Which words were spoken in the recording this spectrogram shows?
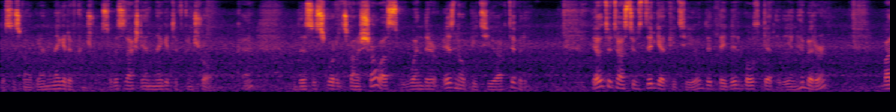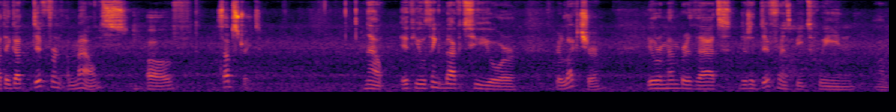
this is going to be a negative control. So this is actually a negative control. Okay, this is what it's going to show us when there is no PTU activity. The other two test tubes did get PTU, they did both get the inhibitor, but they got different amounts of substrate. Now, if you think back to your, your lecture, you'll remember that there's a difference between um,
